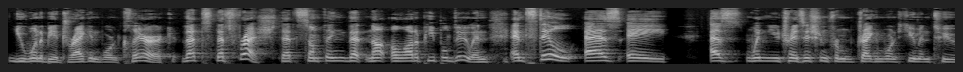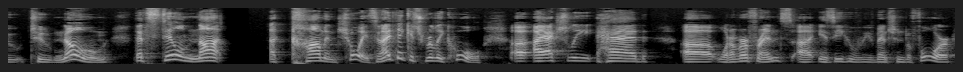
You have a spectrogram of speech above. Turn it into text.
you want to be a dragonborn cleric that's that's fresh that's something that not a lot of people do and and still as a as when you transition from dragonborn to human to to gnome that's still not a common choice and i think it's really cool uh, i actually had uh, one of our friends, uh, Izzy, who we've mentioned before,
